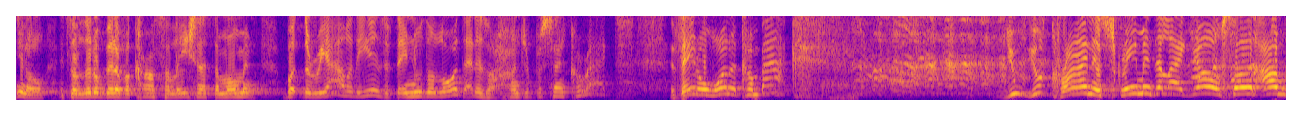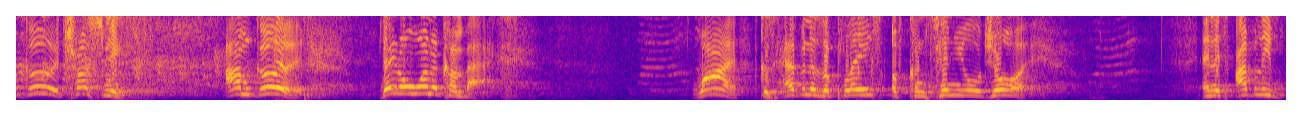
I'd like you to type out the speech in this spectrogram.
you know, it's a little bit of a consolation at the moment, but the reality is, if they knew the Lord, that is 100% correct. They don't want to come back. You, you're crying and screaming. They're like, yo, son, I'm good. Trust me. I'm good. They don't want to come back. Why? Because heaven is a place of continual joy. And it's, I believe,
